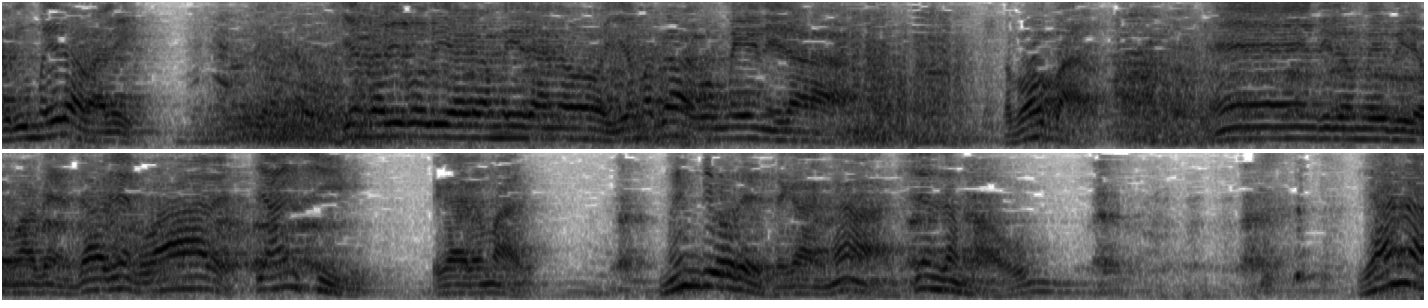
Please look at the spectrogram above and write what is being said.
ဘယ်သူမေးတာပါလဲရှင်သာရိပုတ္တရာကမေးတာတော့ယမကကိုမေးနေတာသဘောပါအဲဒီလိုမေးပြီးတော့မှာပဲဒါဖြင့်ကွာတဲ့ကြမ်းချီဒကာဓမ္မ မင်းပြောတဲ့စကားငါရှင်းစမ်းပါဦးရဟနာ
